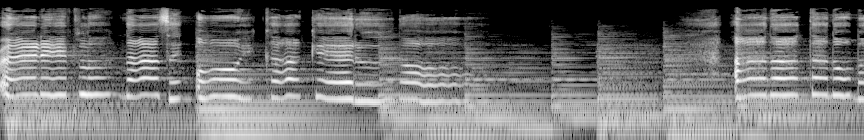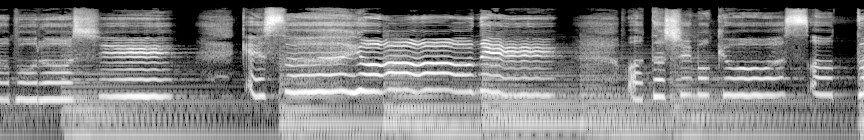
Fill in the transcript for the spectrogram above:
Ready Blue なぜ追いかけるの。あなたの幻消すように。私も今日はそっと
